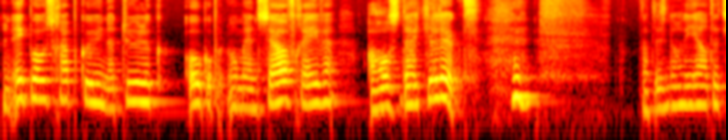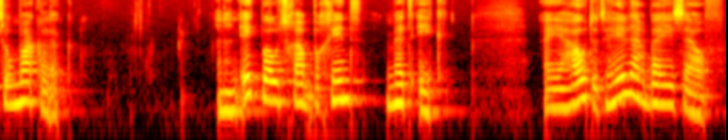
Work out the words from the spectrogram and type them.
Een ik-boodschap kun je natuurlijk ook op het moment zelf geven als dat je lukt. dat is nog niet altijd zo makkelijk. En een ik-boodschap begint met ik. En je houdt het heel erg bij jezelf.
